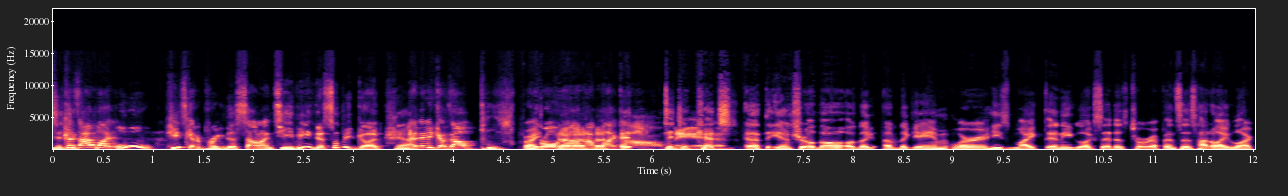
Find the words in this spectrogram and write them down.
Because I'm like, ooh, he's gonna bring this out on TV. This will be good. Yeah. And then he comes out, poof, Right. thrown out. I'm like, It- oh, did you catch at the intro though of the of the game where he's mic'd and he looks at his tour rep and says, "How do I look?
